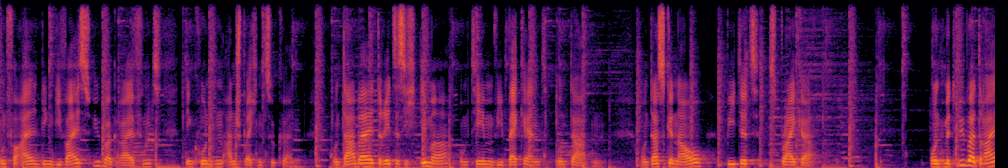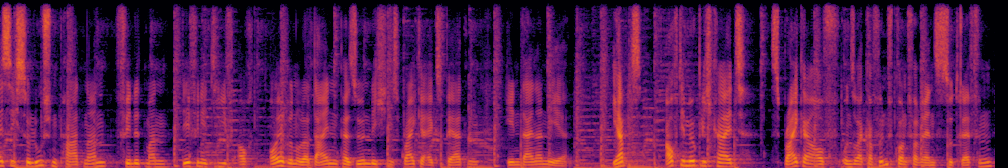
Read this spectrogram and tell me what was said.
und vor allen Dingen deviceübergreifend den Kunden ansprechen zu können. Und dabei dreht es sich immer um Themen wie Backend und Daten. Und das genau bietet Spriker. Und mit über 30 Solution-Partnern findet man definitiv auch euren oder deinen persönlichen Spriker-Experten in deiner Nähe. Ihr habt auch die Möglichkeit, Spriker auf unserer K5-Konferenz zu treffen,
